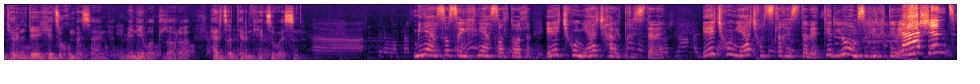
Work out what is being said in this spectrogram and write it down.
Тэрэндээ хэцүү хүн байсан. Миний бодлоор харьцаг тэрэнд хэцүү байсан. Миний асуусан эхний асуулт бол ээж хүн яаж харагдах ёстой вэ? Ээж хүн яаж хувцлах ёстой вэ? Тэр юу өмсөх хэрэгтэй вэ? Даашинз.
